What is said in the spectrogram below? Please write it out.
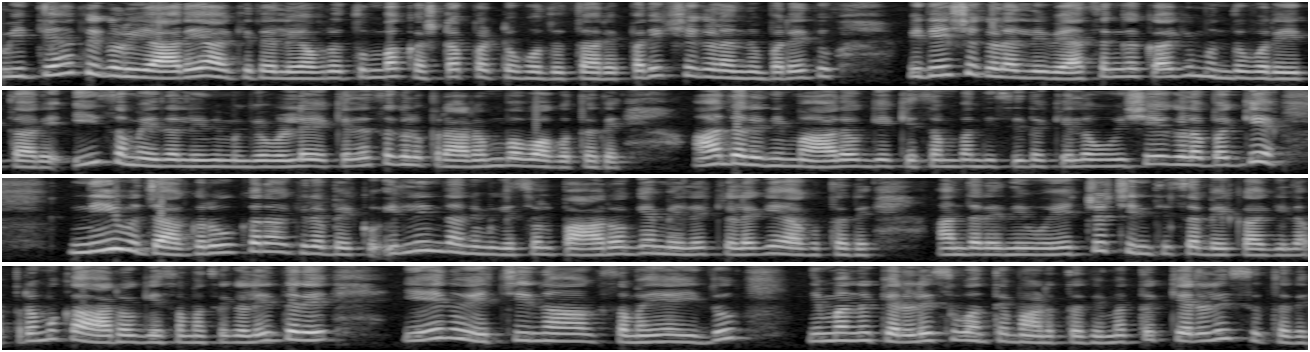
ವಿದ್ಯಾರ್ಥಿಗಳು ಯಾರೇ ಆಗಿರಲಿ ಅವರು ತುಂಬ ಕಷ್ಟಪಟ್ಟು ಓದುತ್ತಾರೆ, ಪರೀಕ್ಷೆಗಳನ್ನು ಬರೆದು ವಿದೇಶಗಳಲ್ಲಿ ವ್ಯಾಸಂಗಕ್ಕಾಗಿ ಮುಂದುವರಿಯುತ್ತಾರೆ. ಈ ಸಮಯದಲ್ಲಿ ನಿಮಗೆ ಒಳ್ಳೆಯ ಕೆಲಸಗಳು ಪ್ರಾರಂಭವಾಗುತ್ತದೆ. ಆದರೆ ನಿಮ್ಮ ಆರೋಗ್ಯಕ್ಕೆ ಸಂಬಂಧಿಸಿದ ಕೆಲವು ವಿಷಯಗಳ ಬಗ್ಗೆ ನೀವು ಜಾಗರೂಕರಾಗಿರಬೇಕು. ಇಲ್ಲಿಂದ ನಿಮಗೆ ಸ್ವಲ್ಪ ಆರೋಗ್ಯ ಮೇಲೆ ಕೆಳಗೆ ಆಗುತ್ತದೆ. ಅಂದರೆ ನೀವು ಹೆಚ್ಚು ಚಿಂತಿಸಬೇಕಾಗಿಲ್ಲ. ಪ್ರಮುಖ ಆರೋಗ್ಯ ಸಮಸ್ಯೆಗಳಿದ್ದರೆ ಏನು ಹೆಚ್ಚಿನ ಸಮಯ ಇದ್ದು ನಿಮ್ಮನ್ನು ಕೆರಳಿಸುವಂತೆ ಮಾಡುತ್ತದೆ ಮತ್ತು ಕೆರಳಿಸುತ್ತದೆ.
